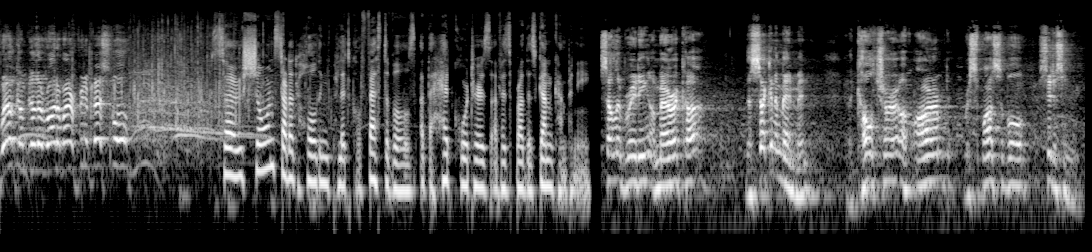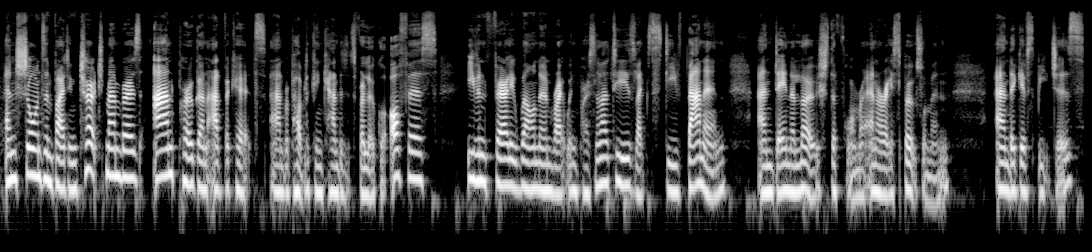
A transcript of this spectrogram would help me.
Welcome to the Rod of Iron Freedom Festival. So Sean started holding political festivals at the headquarters of his brother's gun company. Celebrating America, the Second Amendment, the culture of armed, responsible citizenry. And Sean's inviting church members and pro gun advocates and Republican candidates for local office, even fairly well known right wing personalities like Steve Bannon and Dana Loesch, the former NRA spokeswoman. And they give speeches.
